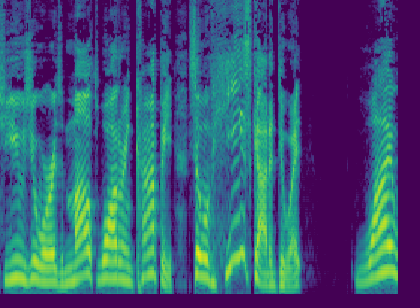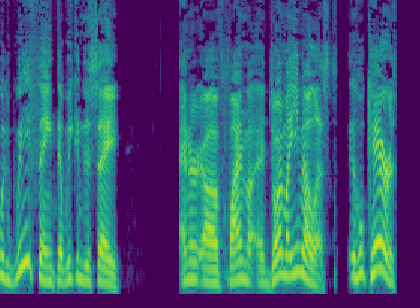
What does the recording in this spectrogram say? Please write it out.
to use your words, mouth watering copy. So if he's got to do it, why would we think that we can just say, enter, uh, find my, join my email list? Who cares?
